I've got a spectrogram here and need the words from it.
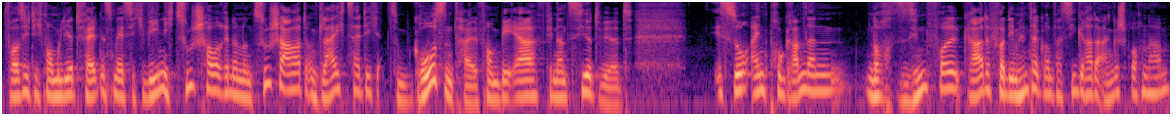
vorsichtig formuliert verhältnismäßig wenig Zuschauerinnen und Zuschauer hat und gleichzeitig zum großen Teil vom BR finanziert wird. Ist so ein Programm dann noch sinnvoll, gerade vor dem Hintergrund, was Sie gerade angesprochen haben?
